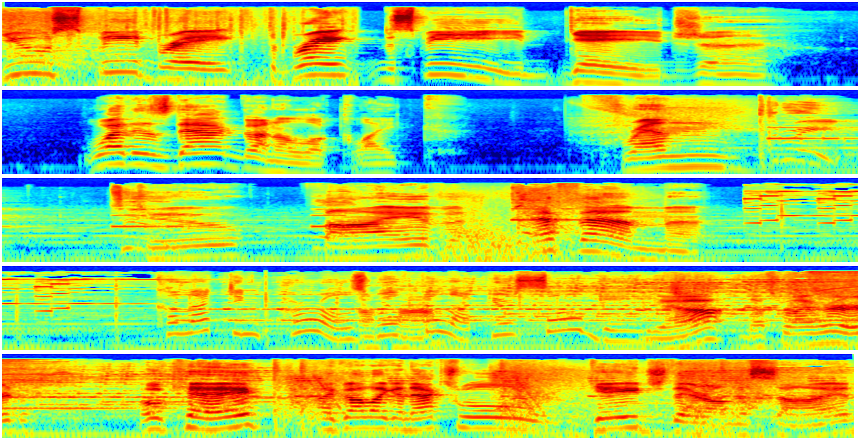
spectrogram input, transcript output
Do speed break. to break the speed gauge. Uh, what is that gonna look like? Friend. Three, Two, five, FM. Collecting pearls will Uh-huh. fill up your soul gauge. Yeah, that's what I heard. Okay, I got like an actual gauge there on the side.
